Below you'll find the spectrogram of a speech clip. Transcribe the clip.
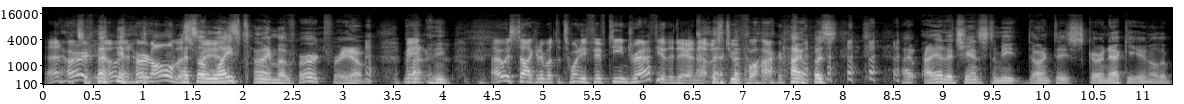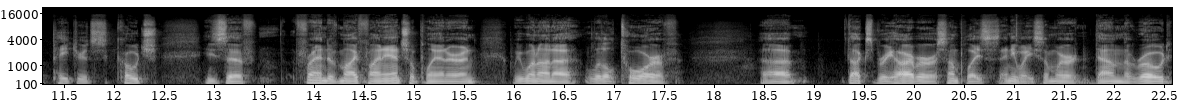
that hurt. You know, it hurt all of us. That's fans. a lifetime of hurt for him. Man, I was talking about the 2015 draft the other day, and that was too far. I was, I, I had a chance to meet Dante Scarnecchia, you know, the Patriots coach. He's a f- friend of my financial planner, and we went on a little tour of uh, Duxbury Harbor or someplace, anyway, somewhere down the road.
